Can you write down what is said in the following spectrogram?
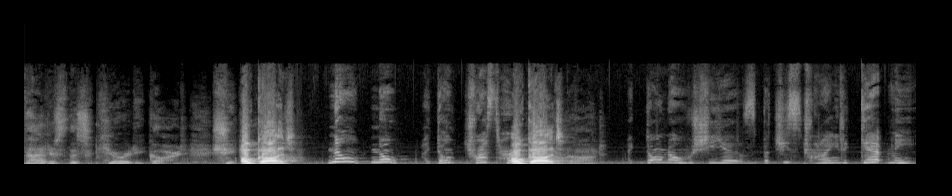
That is the security guard. She Oh god. No, no, I don't trust her. Oh god. Oh, cannot. I don't know who she is, but she's trying to get me.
